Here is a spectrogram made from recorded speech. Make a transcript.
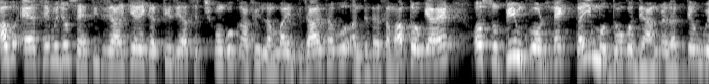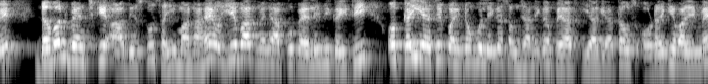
अब ऐसे में जो सैंतीस हज़ार या इकतीस हज़ार शिक्षकों को काफ़ी लंबा इंतज़ार था, वो अंततः समाप्त हो गया है और सुप्रीम कोर्ट ने कई मुद्दों को ध्यान में रखते हुए डबल बेंच के आदेश को सही माना है और ये बात मैंने आपको पहले भी कही थी और कई ऐसे पॉइंटों को लेकर समझाने का प्रयास किया गया था उस ऑर्डर के बारे में।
